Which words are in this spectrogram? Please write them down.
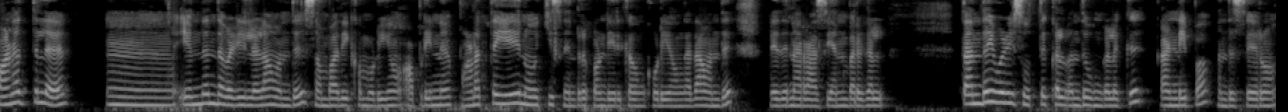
பணத்தில் எந்தெந்த வழியிலலாம் வந்து சம்பாதிக்க முடியும் அப்படின்னு பணத்தையே நோக்கி சென்று கொண்டிருக்கவங்க கூடியவங்க தான் வந்து மிதுன ராசி அன்பர்கள். தந்தை வழி சொத்துக்கள் வந்து உங்களுக்கு கண்டிப்பாக வந்து சேரும்.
